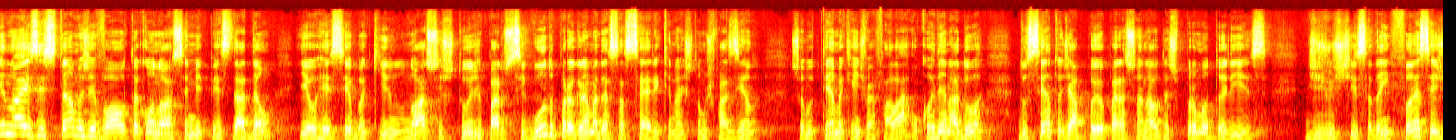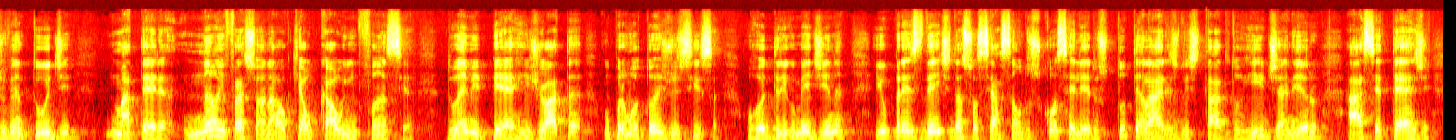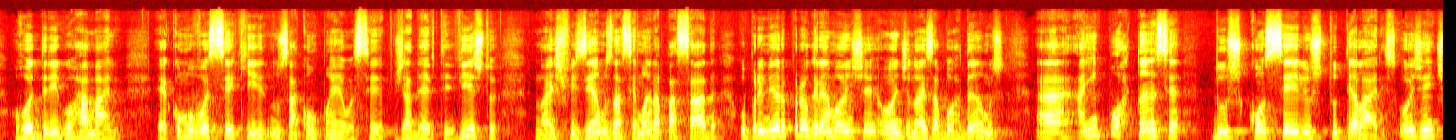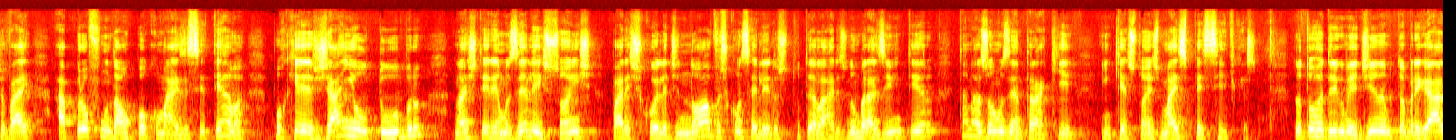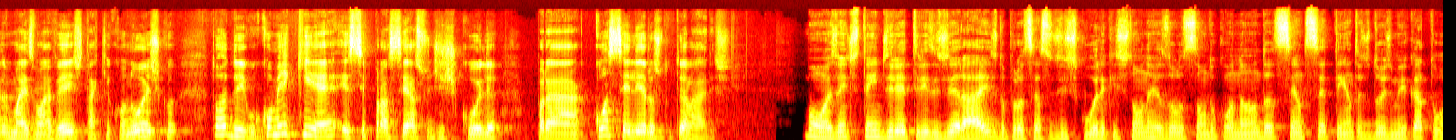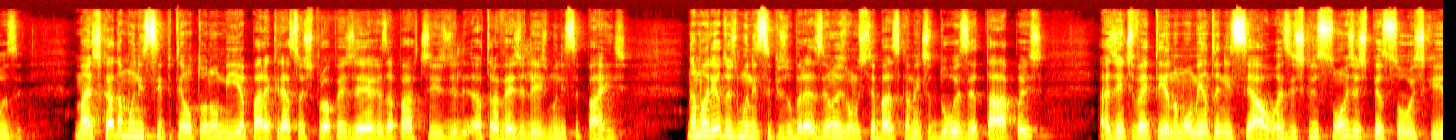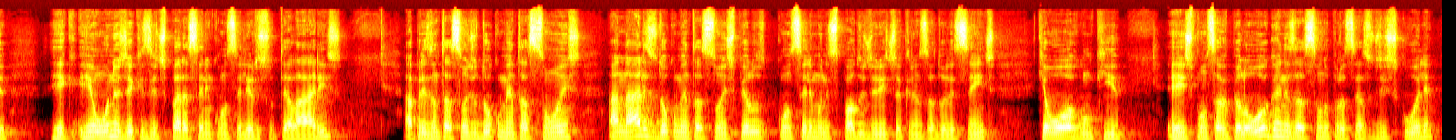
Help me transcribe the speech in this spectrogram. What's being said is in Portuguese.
E nós estamos de volta com o nosso MP Cidadão e eu recebo aqui no nosso estúdio, para o segundo programa dessa série que nós estamos fazendo sobre o tema que a gente vai falar, o coordenador do Centro de Apoio Operacional das Promotorias de Justiça da Infância e Juventude, matéria não infracional, que é o CAU Infância do MPRJ, o promotor de justiça, Rodrigo Medina, e o presidente da Associação dos Conselheiros Tutelares do Estado do Rio de Janeiro, a ACETERG, Rodrigo Ramalho. É, como você que nos acompanha, você já deve ter visto, nós fizemos na semana passada o primeiro programa onde, onde nós abordamos a, a importância dos conselhos tutelares. Hoje a gente vai aprofundar um pouco mais esse tema, porque já em outubro nós teremos eleições para escolha de novos conselheiros tutelares no Brasil inteiro, então nós vamos entrar aqui em questões mais específicas. Doutor Rodrigo Medina, muito obrigado mais uma vez por estar aqui conosco. Doutor Rodrigo, como é que é esse processo de escolha para conselheiros tutelares? Bom, a gente tem diretrizes gerais do processo de escolha que estão na resolução do CONANDA 170 de 2014. Mas cada município tem autonomia para criar suas próprias regras a partir de, através de leis municipais. Na maioria dos municípios do Brasil, nós vamos ter basicamente duas etapas. A gente vai ter, no momento inicial, as inscrições das pessoas que reúnem os requisitos para serem conselheiros tutelares, apresentação de documentações, análise de documentações pelo Conselho Municipal dos Direitos da Criança e do Adolescente, que é o órgão que é responsável pela organização do processo de escolha.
